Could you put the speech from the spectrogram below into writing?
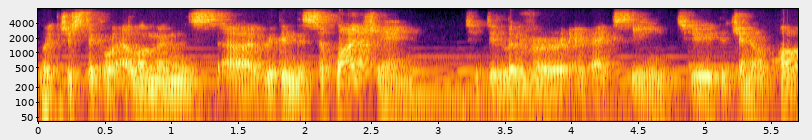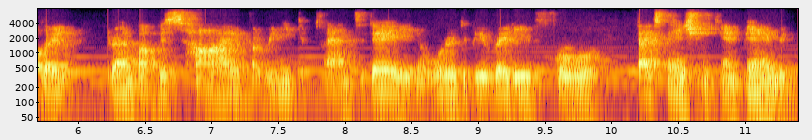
logistical elements uh, within the supply chain to deliver a vaccine to the general public. Ramp up is high, but we need to plan today in order to be ready for vaccination campaign.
